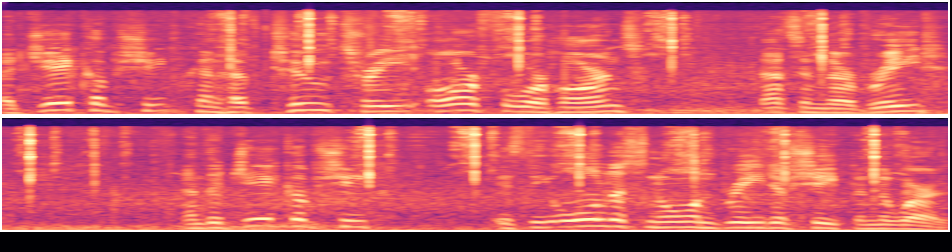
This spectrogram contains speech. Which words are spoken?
A Jacob sheep can have two, three or four horns. That's in their breed. And the Jacob sheep is the oldest known breed of sheep in the world.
